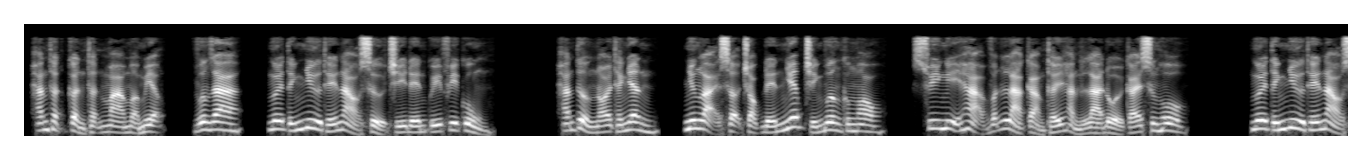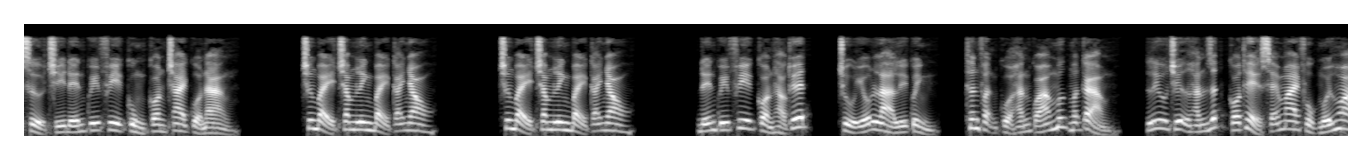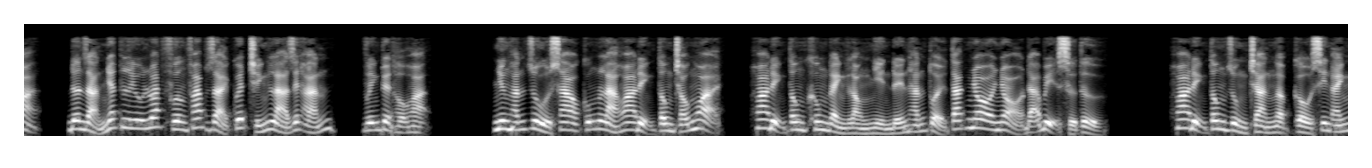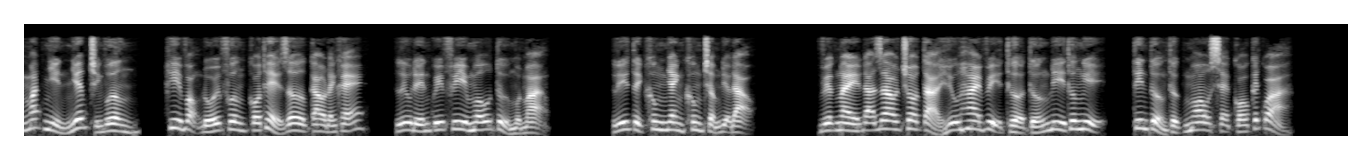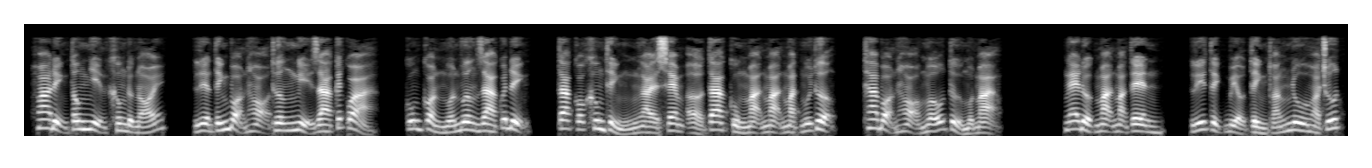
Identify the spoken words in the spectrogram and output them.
Hắn thật cẩn thận mà mở miệng, vương ra, ngươi tính như thế nào xử trí đến quý phi cùng. Hắn tưởng nói thánh nhân, nhưng lại sợ chọc đến nhiếp chính vương không mau, suy nghĩ hạ vẫn là cảm thấy hẳn là đổi cái xưng hô. Ngươi tính như thế nào xử trí đến quý phi cùng con trai của nàng. Chương 707 cãi nhau. Chương 707 cãi nhau. Đến quý phi còn hảo thuyết, chủ yếu là Lý Quỳnh, thân phận của hắn quá mức mẫn cảm, lưu trữ hắn rất có thể sẽ mai phục mối họa, đơn giản nhất lưu loát phương pháp giải quyết chính là giết hắn, vĩnh tuyệt hậu hoạn. Nhưng hắn dù sao cũng là hoa định tông cháu ngoại, hoa định tông không đành lòng nhìn đến hắn tuổi tác nho nhỏ đã bị xử tử. Hoa định tông dùng tràn ngập cầu xin ánh mắt nhìn nhiếp chính vương, hy vọng đối phương có thể dơ cao đánh khẽ, lưu đến quý phi mẫu tử một mạng. Lý tịch không nhanh không chậm địa đạo. Việc này đã giao cho tả hữu hai vị thừa tướng đi thương nghị, tin tưởng thực mau sẽ có kết quả. Hoa định tông nhịn không được nói, liền tính bọn họ thương nghị ra kết quả, cũng còn muốn vương gia quyết định, ta có không thỉnh ngài xem ở ta cùng mạn mạn mặt mũi thượng, tha bọn họ mẫu tử một mạng. Nghe được mạn mạn tên, lý tịch biểu tình thoáng nhu hòa chút.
